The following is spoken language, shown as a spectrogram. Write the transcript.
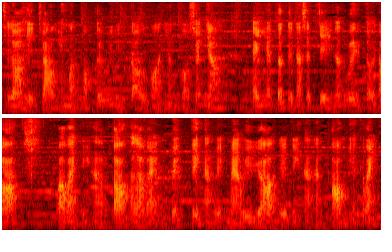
sau đó thì chọn cho mình một cái ví điện tử và nhấn vào xác nhận. Thì ngay tức thì nó sẽ chuyển lên ví điện tử đó và bạn tiến hành thanh toán hay là bạn viết tiến hành viết mã QR để tiến hành thanh toán nha các bạn.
